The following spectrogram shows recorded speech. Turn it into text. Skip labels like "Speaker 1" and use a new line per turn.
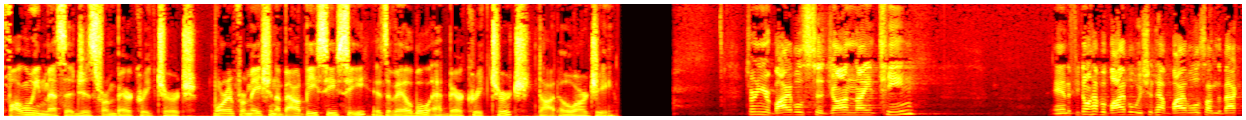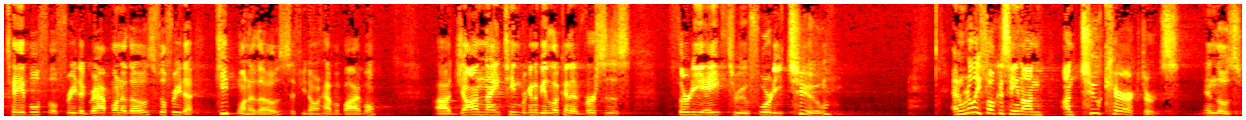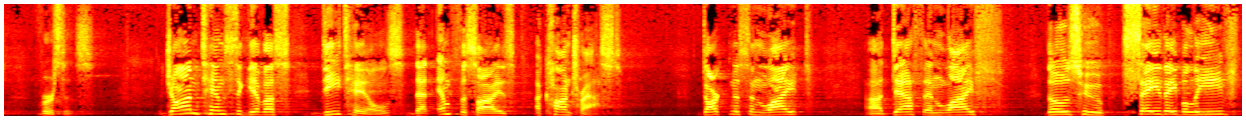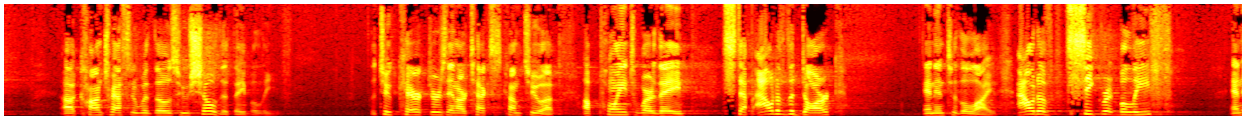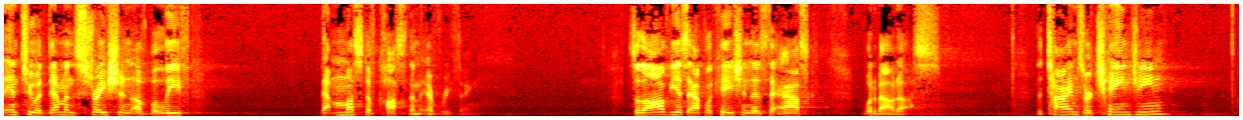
The following message is from Bear Creek Church. More information about BCC is available at bearcreekchurch.org.
Turning your Bibles to John 19. And if you don't have a Bible, we should have Bibles on the back table. Feel free to grab one of those. Feel free to keep one of those if you don't have a Bible. Uh, John 19, we're going to be looking at verses 38 through 42 and really focusing on, on two characters in those verses. John tends to give us details that emphasize a contrast darkness and light, uh, death and life, those who say they believe, uh, contrasted with those who show that they believe. The two characters in our text come to a, a point where they step out of the dark and into the light, out of secret belief and into a demonstration of belief that must have cost them everything. So the obvious application is to ask, what about us? The times are changing.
